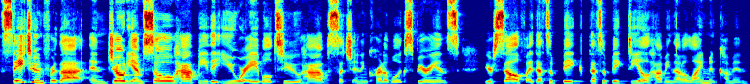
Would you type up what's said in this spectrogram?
stay tuned for that. And Jody, I'm so happy that you were able to have such an incredible experience yourself. That's a big that's a big deal having that alignment come in.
